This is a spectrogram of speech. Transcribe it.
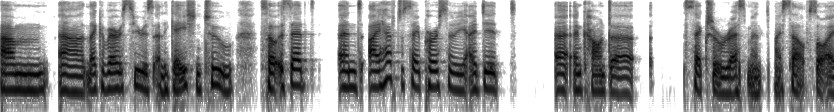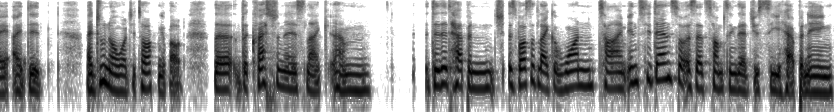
um, uh, like a very serious allegation too. So is that? And I have to say personally, I did uh, encounter sexual harassment myself. So I, I did, I do know what you're talking about. the The question is like. Um, did it happen? Was it like a one-time incident, or is that something that you see happening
